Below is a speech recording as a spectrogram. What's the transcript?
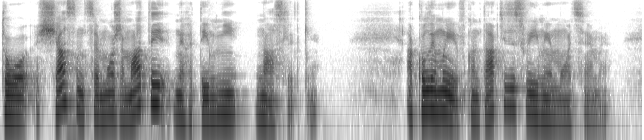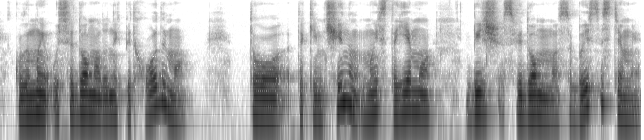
то з часом це може мати негативні наслідки. А коли ми в контакті зі своїми емоціями, коли ми усвідомлено до них підходимо, то таким чином ми стаємо більш свідомими особистостями,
